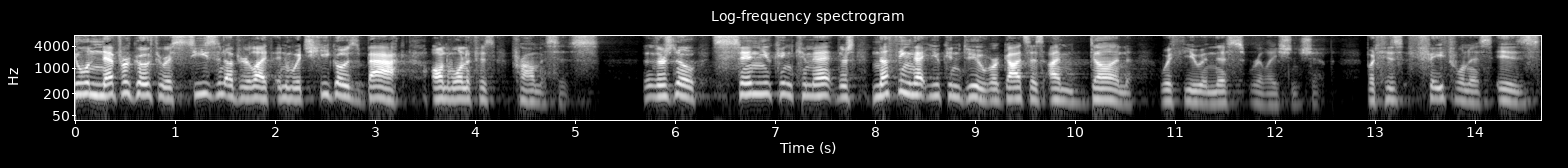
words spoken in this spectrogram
You will never go through a season of your life in which He goes back on one of His promises. There's no sin you can commit. There's nothing that you can do where God says, I'm done with you in this relationship. But His faithfulness is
